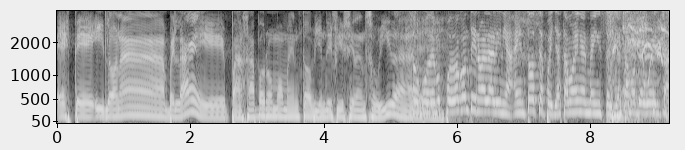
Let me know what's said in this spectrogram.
Este, Ilona, ¿verdad? Eh, pasa por un momento bien difícil en su vida. So, Eh, podemos, puedo continuar la línea. Entonces, pues ya estamos en el main stage, ya estamos de vuelta.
